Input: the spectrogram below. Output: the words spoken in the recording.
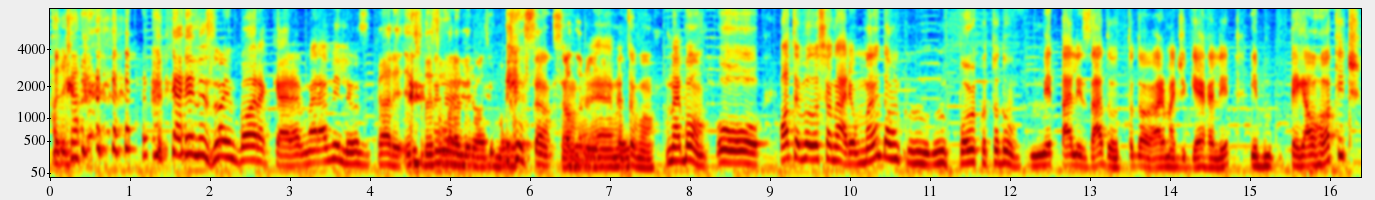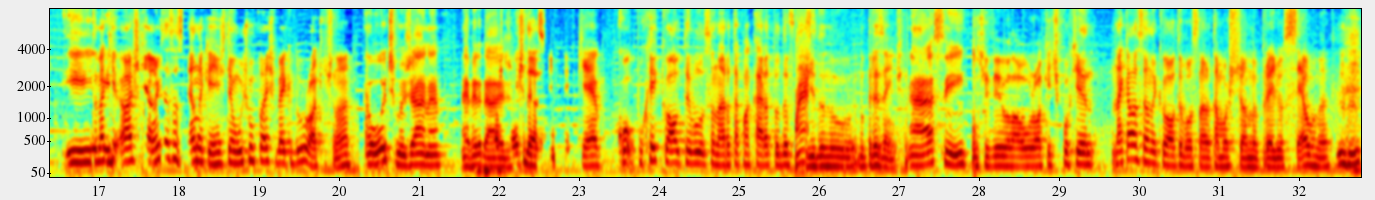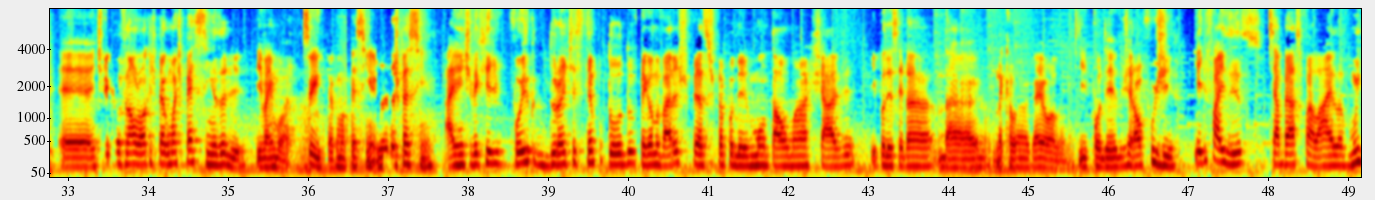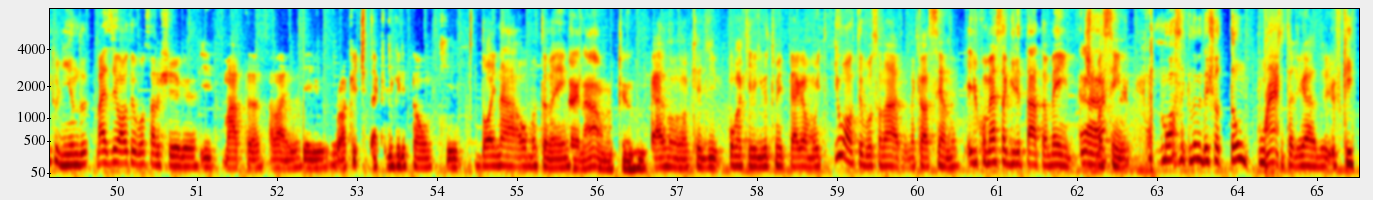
tá ligado? E aí eles vão embora, cara. É Maravilhoso. Cara, esses dois são maravilhosos, mano. São, são. Adorei. É muito bom. Mas bom, o Alto Evolucionário manda um, um- um porco todo metalizado, toda arma de guerra ali, e pegar o Rocket. E, é que, eu acho que é antes dessa cena que a gente tem o último flashback do Rocket, não é? é o último já, né? É verdade. Dessa, que- é por que, que o Alto Evolucionário tá com a cara toda fudida no, no presente. né? Ah, sim. A gente vê lá o Rocket, porque naquela cena que o Alto Evolucionário tá mostrando pra ele o céu, né? Uhum. É, a gente vê que no final o Rocket pega umas pecinhas ali e vai embora. Sim. Pega uma pecinha, duas pecinhas. Aí a gente vê que ele foi durante esse tempo todo pegando várias peças pra poder montar uma chave e poder sair da, da, daquela gaiola. né? E poder, no geral, fugir. Ele faz isso, se abraça com a Layla, muito lindo. Mas aí o Alter Bolsonaro chega e mata a Layla. E aí o Rocket dá aquele gritão que dói na alma também. É, não, que- Cara, não, aquele, porra, aquele grito me pega muito. E o Walter Bolsonaro, naquela cena, ele começa a gritar também, É. tipo assim, nossa, aquilo me deixou tão puto, tá ligado? Eu fiquei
